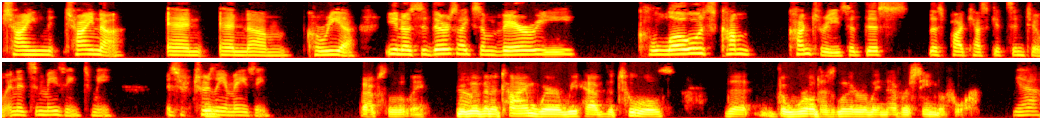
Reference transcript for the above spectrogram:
China, China, and, and, um, Korea, you know, so there's like some very close com- countries that this this podcast gets into. And it's amazing to me. It's truly mm. amazing. Absolutely. We live in a time where we have the tools that the world has literally never seen before. Yeah.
